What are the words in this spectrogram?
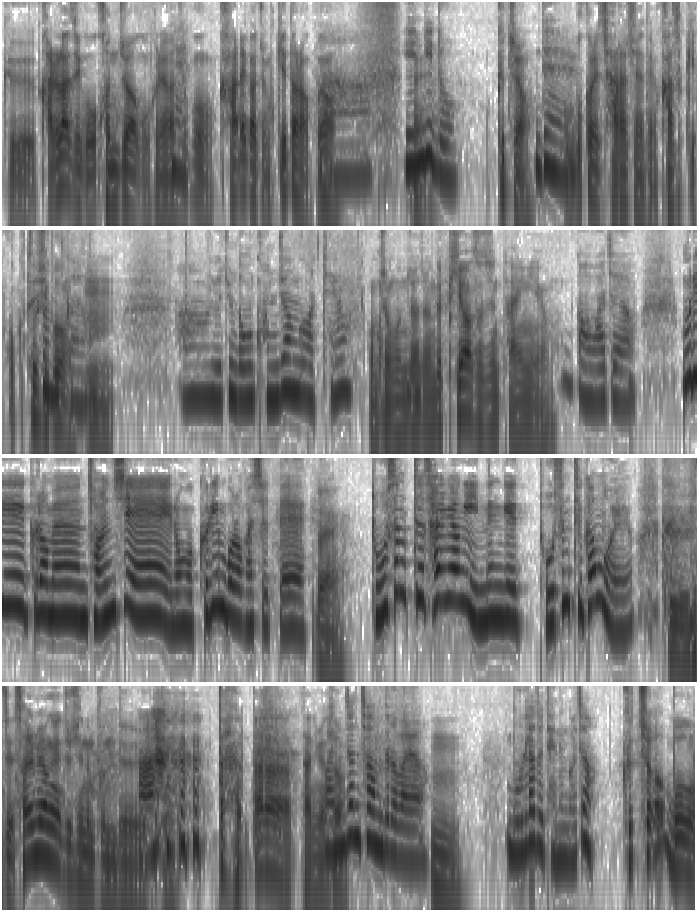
그 갈라지고 건조하고 그래가지고 네. 가래가 좀 끼더라고요. 아, 옌디도. 네. 그쵸. 네. 목걸이 잘 하셔야 돼요. 가습기 꼭 트시고. 그러니까요. 음. 아, 요즘 너무 건조한 것 같아요. 엄청 건조하죠. 근데 비 와서 진 다행이에요. 아, 맞아요. 우리 그러면 전시에 이런 거 그림 보러 갔을 때 네. 도슨트 설명이 있는 게 도슨트가 뭐예요? 그 이제 설명해 주시는 분들 아. 따, 따라다니면서 완전 처음 들어봐요. 음. 몰라도 되는 거죠? 그쵸. 뭐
